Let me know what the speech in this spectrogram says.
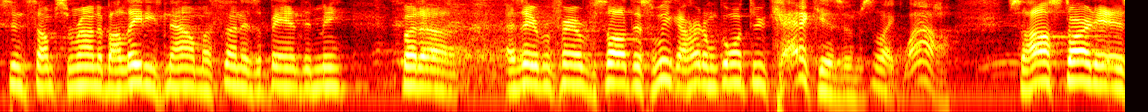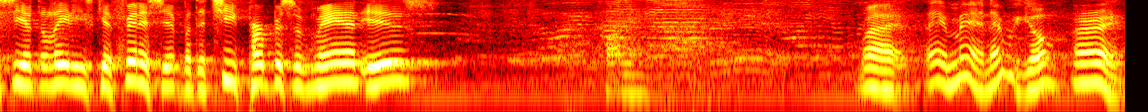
since I'm surrounded by ladies now, my son has abandoned me. But uh, as they were preparing for salt this week, I heard them going through catechisms. Like, wow. So I'll start it and see if the ladies can finish it. But the chief purpose of man is. Right. Amen. There we go. All right.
